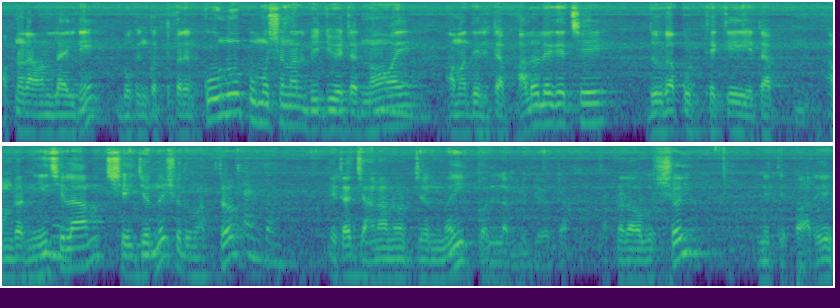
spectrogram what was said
আপনারা অনলাইনে বুকিং করতে পারেন। কোনো প্রমোশনাল ভিডিও এটা নয়। আমাদের এটা ভালো লেগেছে। দুর্গাপুর থেকে এটা আমরা নিয়েছিলাম। সেই জন্যই শুধুমাত্র এটা জানানোর জন্যই করলাম ভিডিওটা। আপনারা অবশ্যই নিতে পারেন।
